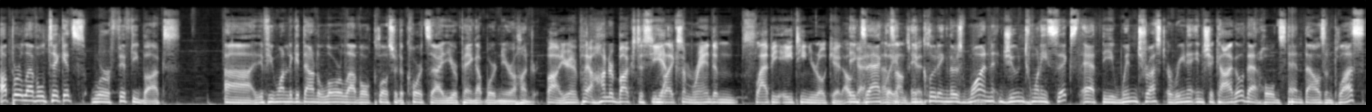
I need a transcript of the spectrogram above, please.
Upper level tickets were 50 bucks. Uh, if you wanted to get down to lower level, closer to courtside, you were paying upward near a 100. Wow, you're gonna pay a hundred bucks to see Yeah. like some random slappy eighteen year old kid. Okay, exactly. That sounds good. Including there's one June 26th at the Wintrust Arena in Chicago that holds 10,000 plus.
